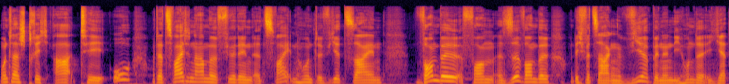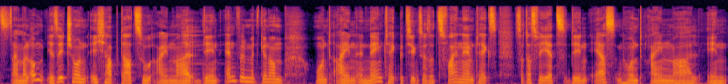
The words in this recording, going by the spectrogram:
und der zweite Name für den zweiten Hund wird sein Womble vom The Womble und ich würde sagen, wir benennen die Hunde jetzt einmal um. Ihr seht schon, ich habe dazu einmal den Anvil mitgenommen und ein Nametag bzw. zwei Nametags, sodass wir jetzt den ersten Hund einmal in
